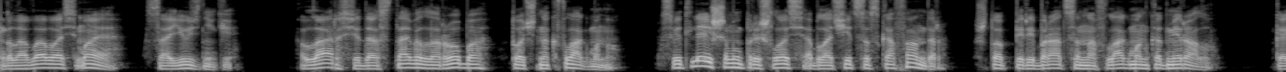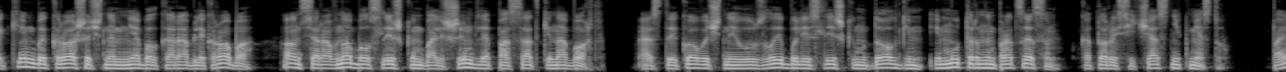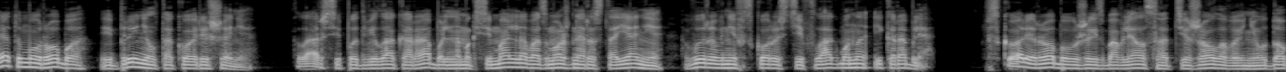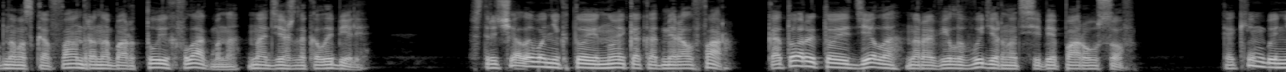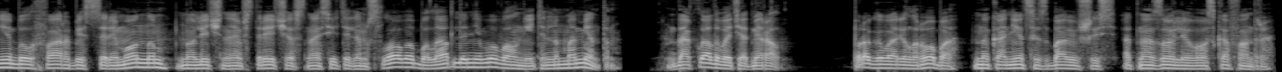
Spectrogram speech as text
Глава восьмая. Союзники. Ларси доставила Роба точно к флагману. Светлейшему пришлось облачиться в скафандр, чтоб перебраться на флагман к адмиралу. Каким бы крошечным не был кораблик Роба, он все равно был слишком большим для посадки на борт. А стыковочные узлы были слишком долгим и муторным процессом, который сейчас не к месту. Поэтому Робо и принял такое решение. Ларси подвела корабль на максимально возможное расстояние, выровняв скорости флагмана и корабля. Вскоре Робо уже избавлялся от тяжелого и неудобного скафандра на борту их флагмана «Надежда Колыбели». Встречал его никто иной, как адмирал Фар, который то и дело норовил выдернуть себе пару усов. Каким бы ни был Фар бесцеремонным, но личная встреча с носителем слова была для него волнительным моментом. «Докладывайте, адмирал», — проговорил Роба, наконец избавившись от назойливого скафандра.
